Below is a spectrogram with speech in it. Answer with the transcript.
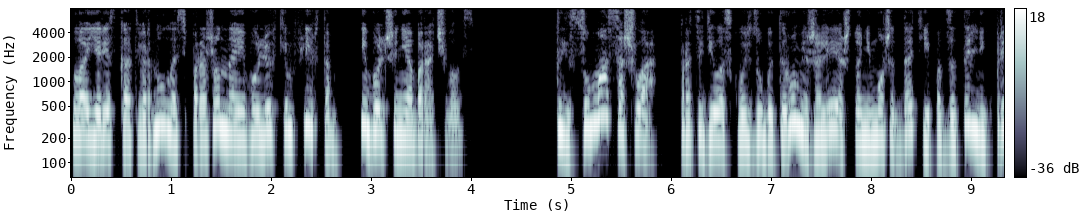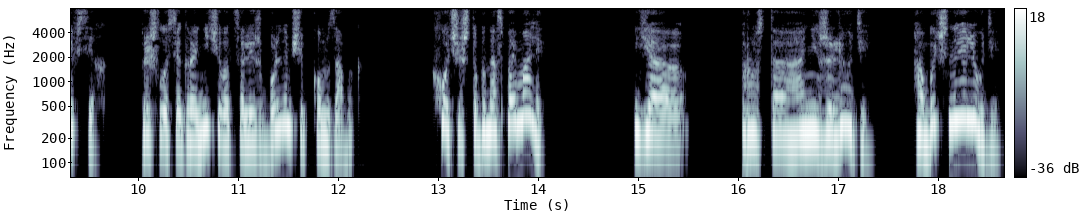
Лая резко отвернулась, пораженная его легким флиртом, и больше не оборачивалась. «Ты с ума сошла?» – процедила сквозь зубы Теруми, жалея, что не может дать ей подзатыльник при всех. Пришлось ограничиваться лишь больным щипком за бок. «Хочешь, чтобы нас поймали?» «Я... просто они же люди. Обычные люди»,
